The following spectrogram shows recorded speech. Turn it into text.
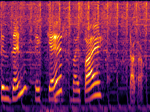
Till then take care. Bye bye tata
